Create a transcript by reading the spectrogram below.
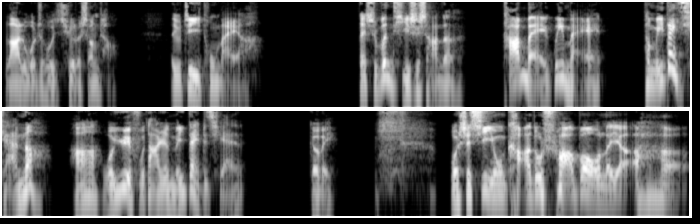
拉着我之后去了商场。哎呦，这一通买呀！但是问题是啥呢？他买归买，他没带钱呐！啊，我岳父大人没带着钱。各位，我是信用卡都刷爆了呀！啊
